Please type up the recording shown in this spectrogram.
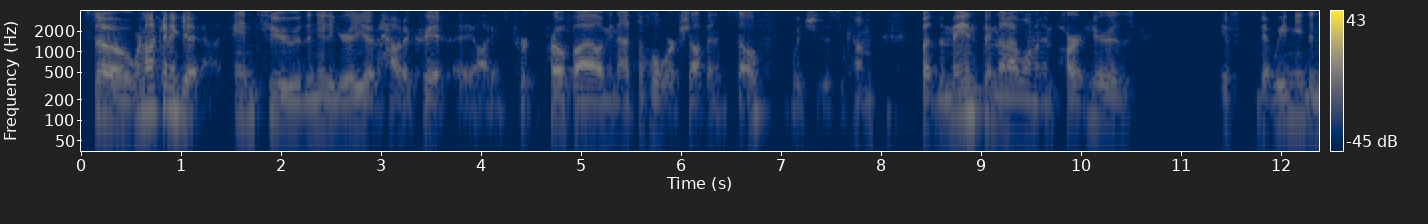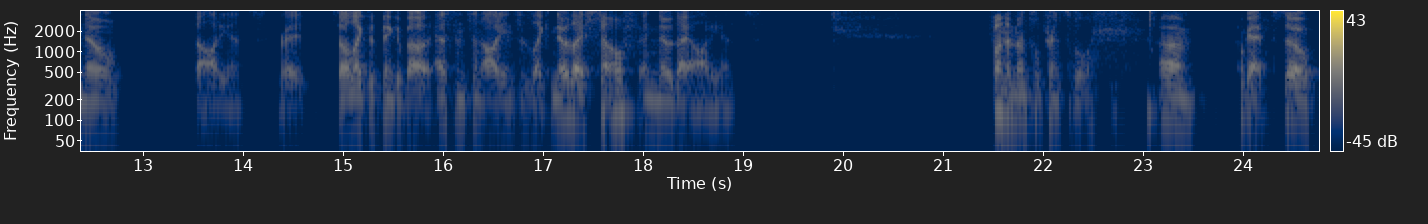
So we're not going to get into the nitty gritty of how to create a audience profile. I mean that's a whole workshop in itself which is to come. But the main thing that i want to impart here is if that we need to know the audience, right? So I like to think about essence and audience as like know thyself and know thy audience. Fundamental principle. Um, okay, so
